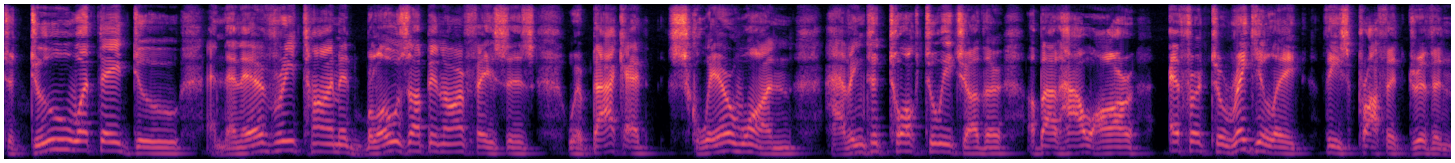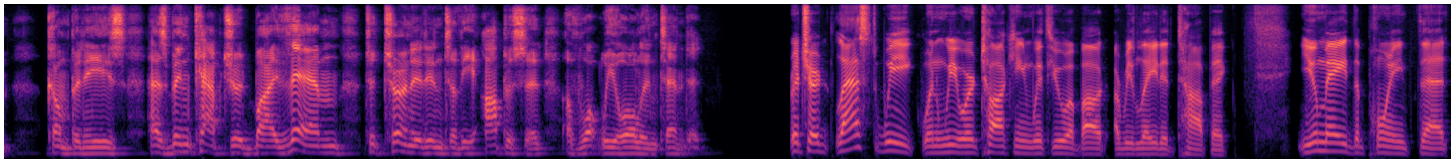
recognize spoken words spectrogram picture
to do what they do, and then every time it blows up in our faces, we're back at square one, having to talk to each other about how our effort to regulate these profit driven companies has been captured by them to turn it into the opposite of what we all intended. Richard, last week when we were talking with you about a related topic, you made the point that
